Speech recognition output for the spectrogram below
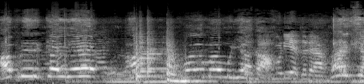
அப்படி இருக்கையிலே போகமா முடியாதா? முடியாதுடா. அடிச்சு.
